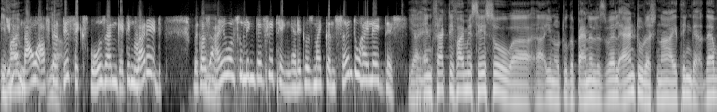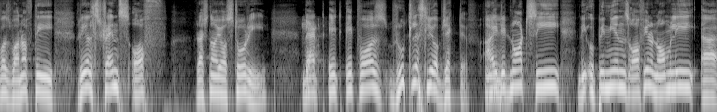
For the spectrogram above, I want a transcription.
if you I'm, now after yeah. this expose, I'm getting worried because I also linked everything, and it was my concern to highlight this. Yeah, in fact, if I may say so, uh, uh, you know, to the panel as well and to Rachna, I think that that was one of the real strengths of Rachna, your story, that it, it was ruthlessly objective. I did not see the opinions of, you know, normally, uh,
